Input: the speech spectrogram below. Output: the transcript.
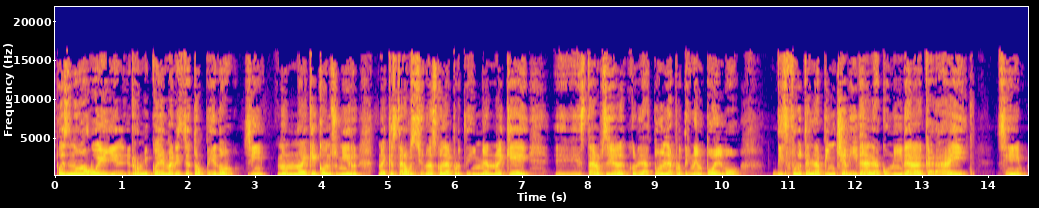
Pues no güey. Ronnie Coleman es de otro pedo sí no no hay que consumir no hay que estar obsesionados con la proteína no hay que eh, estar obsesionados con el atún, la proteína en polvo. Disfruten la pinche vida, la comida, caray. ¿Sí?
